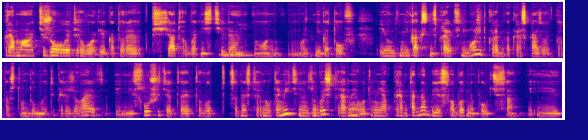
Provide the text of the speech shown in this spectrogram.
прямо тяжелые тревоги, которые к психиатру бы отнести, mm-hmm. да, но он, может быть, не готов. И он никак с ней справиться не может, кроме как рассказывать про то, что он думает и переживает. И слушать это, это вот, с одной стороны, утомительно, с другой стороны, вот у меня прям тогда были свободные полчаса. И,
